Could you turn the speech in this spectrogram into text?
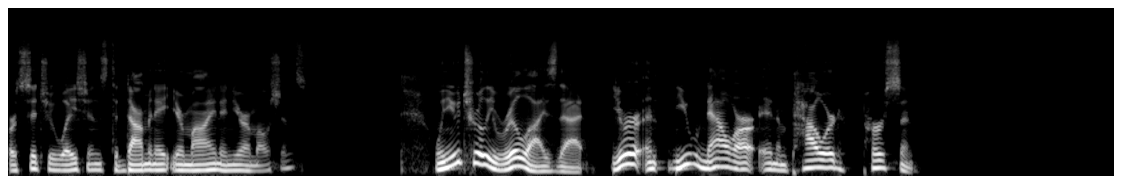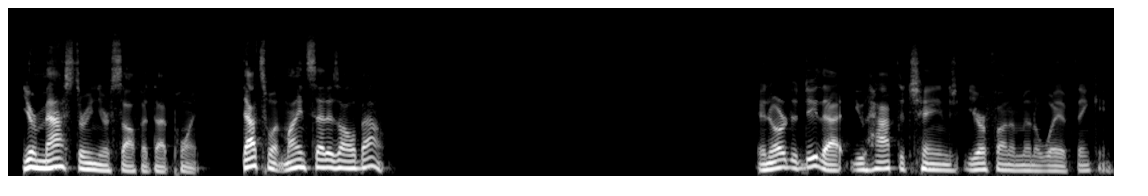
or situations to dominate your mind and your emotions. When you truly realize that, you're an, you now are an empowered person. You're mastering yourself at that point. That's what mindset is all about. In order to do that, you have to change your fundamental way of thinking.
